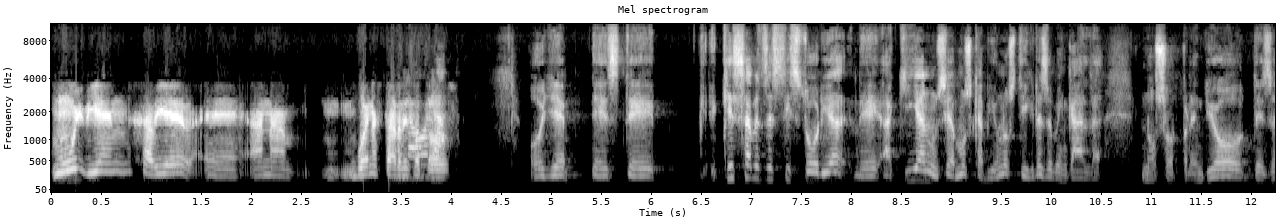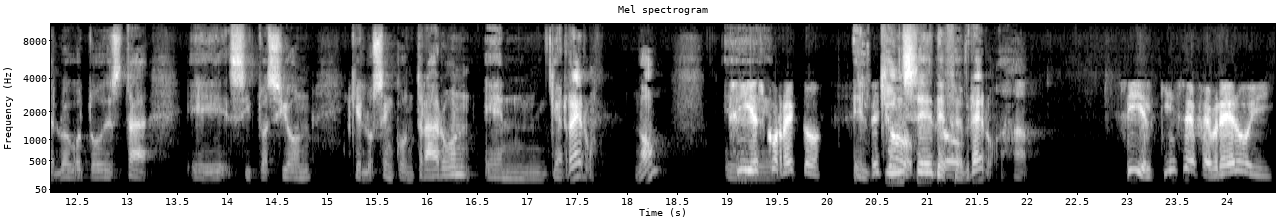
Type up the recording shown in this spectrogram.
Muy bien, Javier, eh, Ana, buenas tardes a todos. Oye, este, ¿Qué sabes de esta historia? De aquí anunciamos que había unos tigres de Bengala. Nos sorprendió, desde luego, toda esta eh, situación que los encontraron en Guerrero, ¿no? Sí, es eh, correcto. El 15 de febrero. Ajá. Sí, el 15 de febrero y,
